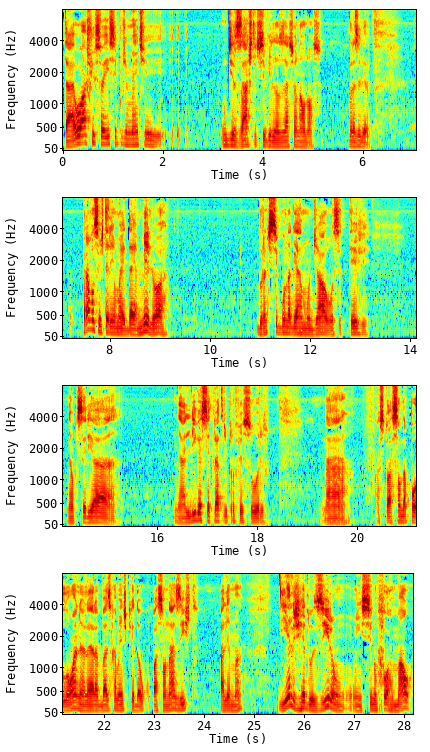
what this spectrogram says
Tá? Eu acho isso aí simplesmente um desastre civilizacional nosso, brasileiro. Para vocês terem uma ideia melhor, durante a Segunda Guerra Mundial você teve né, o que seria né, a Liga Secreta de Professores. Na a situação da Polônia, ela era basicamente que da ocupação nazista alemã, e eles reduziram o ensino formal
